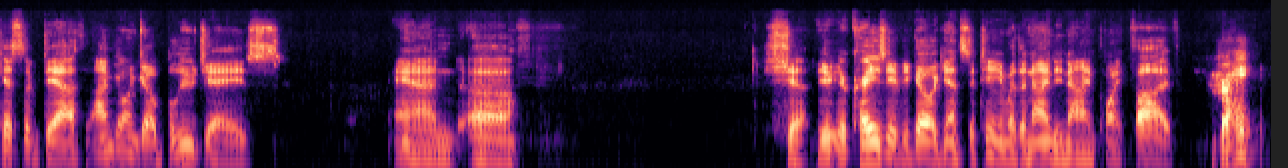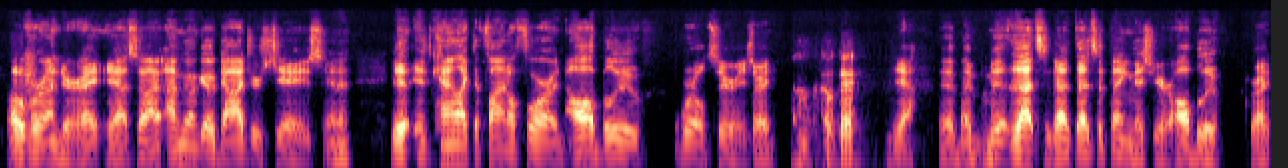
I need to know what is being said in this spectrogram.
kiss of death. I'm going to go Blue Jays, and uh, shit, you, you're crazy if you go against a team with a 99.5 Right? over under, right? Yeah, so I, I'm going to go Dodgers Jays, and it, it- it's kind of like the Final Four, an all blue World Series, right? Okay. Yeah, uh, that's that, that's the thing this year, all blue, right?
